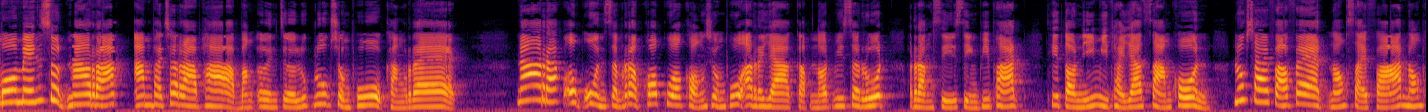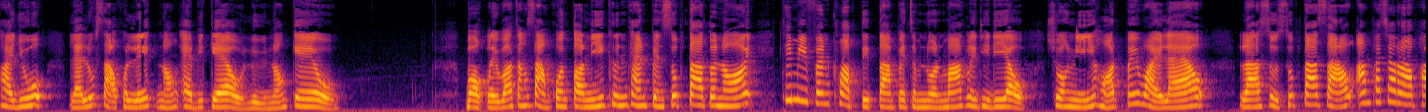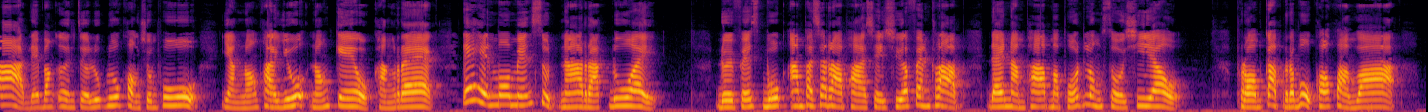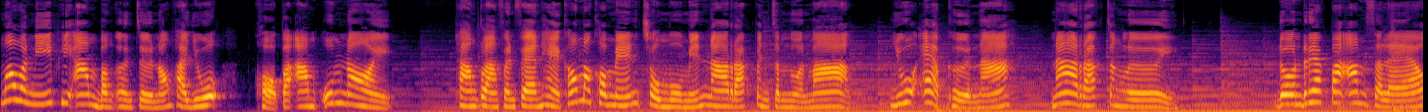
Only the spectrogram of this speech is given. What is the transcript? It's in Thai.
โมเมนต์สุดน่ารักอัมพัชราภาบังเอิญเจอลูกๆ ชมพู่ครั้งแรก น่ารักอบอุ่นสำหรับครอบครัวของชมพู่อารยากับน็อตวิสรุตรังสีสิงห์พิพัฒน์ที่ตอนนี้มีทายาท3คน ลูกชายฝาแฝดน้องสายฟ้า น้องพายุ และลูกสาวคนเล็ก น้องแอบิเกลหรือน้องเกล บอกเลยว่าทั้ง 3 คนตอนนี้ขึ้นแทนเป็นซุปตาตัวน้อย ที่มีแฟนคลับติดตามเป็นจำนวนมากเลยทีเดียว ช่วงนี้ฮอตไม่ไหวแล้ว ล่าสุดซุปตาสาวอ้ำพัชราภาได้บังเอิญเจอลูกๆของชมพู่อย่างน้องพายุ น้องเกลครั้งแรก ได้เห็นโมเมนต์สุดน่ารักด้วย โดย Facebook อัมพัชราภาเชยเชื้อแฟนคลับ ได้นำภาพมาโพสต์ลงโซเชียล พร้อมกับระบุข้อความว่า เมื่อวันนี้พี่อ้ำบังเอิญเจอน้องพายุ ขอประอ้ำอุ้มหน่อยทางกลางแฟนๆแห่เข้ามาคอมเมนต์ชมโมเมนต์น่ารักเป็นจำนวนมาก ยุแอบเขินนะ น่ารักจังเลย โดนเรียกป้าอ้ำซะแล้ว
